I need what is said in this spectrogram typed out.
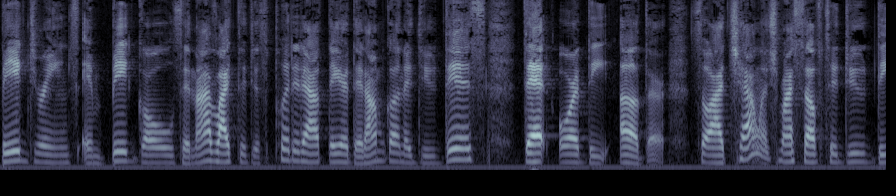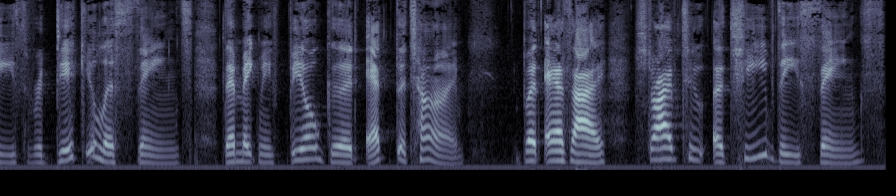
big dreams and big goals, and I like to just put it out there that I'm going to do this, that, or the other. So I challenge myself to do these ridiculous things that make me feel good at the time. But as I strive to achieve these things,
